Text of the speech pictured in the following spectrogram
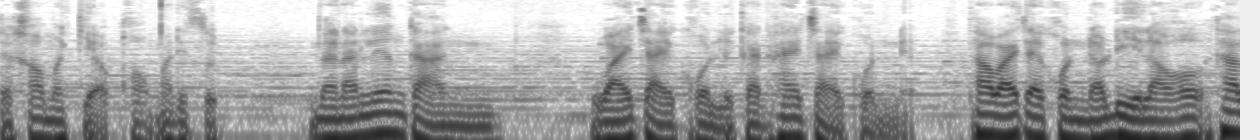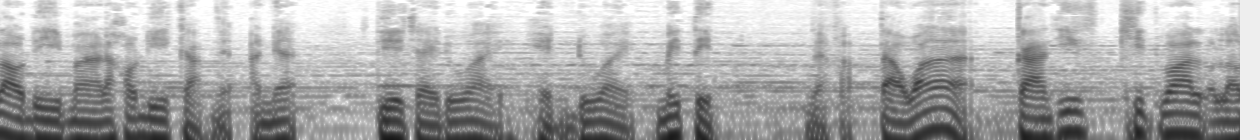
จะเข้ามาเกี่ยวข้องมากที่สุด ดังนั้นเรื่องการไว้ใจคนหรือการให้ใจคนเนี่ยถ้าไว้ใจคนแล้วดีแล้วถ้าเราดีมาแล้วเขาดีกลับเนี่ยอันเนี้ยดีใจด้วยเห็นด้วยไม่ติดนะครับแต่ว่าการที่คิดว่าเรา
